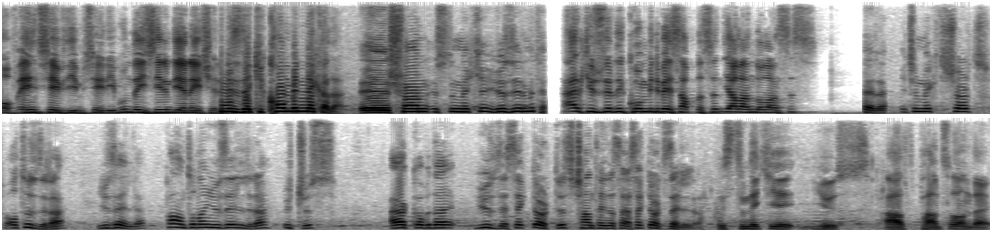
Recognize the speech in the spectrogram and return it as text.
Of en sevdiğim seri. Bunu da izleyelim diğerine geçelim. kombin ne kadar? Ee, şu an üstümdeki 120 Herkes üzerindeki kombini bir hesaplasın. Yalan dolansız. TL. İçimdeki tişört 30 lira. 150. Pantolon 150 lira. 300. Ayakkabıda 100 desek 400. Çantayı da sayarsak 450 lira. Üstümdeki 100, alt pantolon da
